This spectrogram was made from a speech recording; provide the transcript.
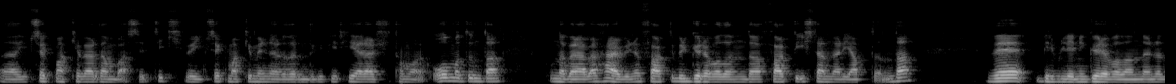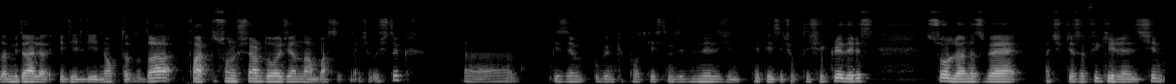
E, yüksek mahkemelerden bahsettik ve yüksek mahkemelerin aralarındaki bir hiyerarşi tam olarak olmadığından, bununla beraber her birinin farklı bir görev alanında farklı işlemler yaptığından ve birbirlerinin görev alanlarına da müdahale edildiği noktada da farklı sonuçlar doğacağından bahsetmeye çalıştık. Bizim bugünkü podcast'imizi dinlediğiniz için hepinize çok teşekkür ederiz. Sorularınız ve açıkçası fikirleriniz için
